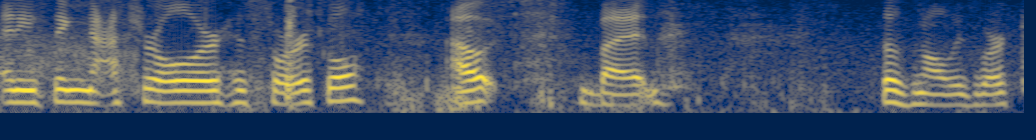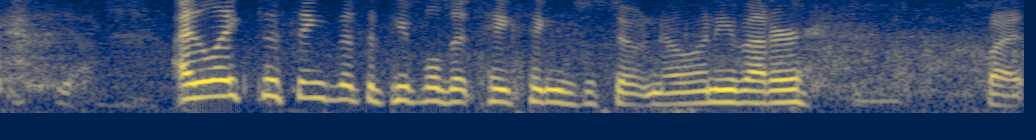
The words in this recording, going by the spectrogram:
anything natural or historical out, but it doesn't always work. I like to think that the people that take things just don't know any better, but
